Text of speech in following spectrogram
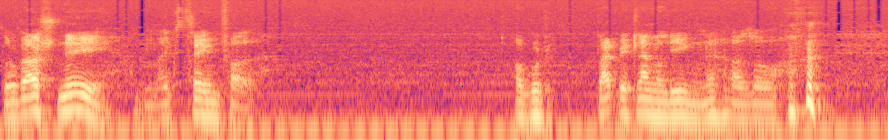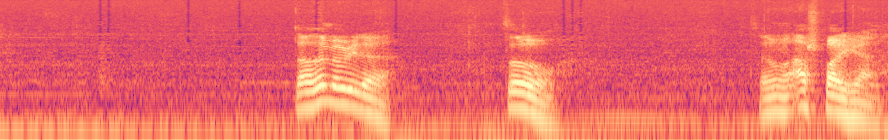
Sogar Schnee im Extremfall. Aber gut, bleibt nicht lange liegen, ne? Also. da sind wir wieder. So. Sollen wir mal abspeichern.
